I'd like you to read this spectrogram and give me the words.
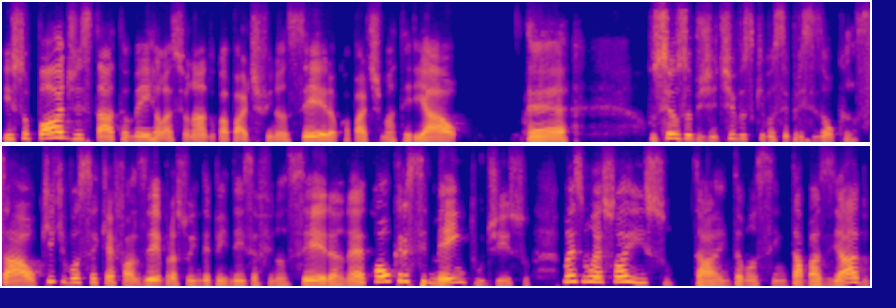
Isso pode estar também relacionado com a parte financeira, com a parte material, eh os seus objetivos que você precisa alcançar, o que que você quer fazer para sua independência financeira, né, qual o crescimento disso, mas não é só isso, tá. Então, assim, tá baseado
